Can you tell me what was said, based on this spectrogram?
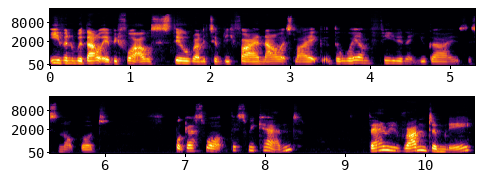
even without it, before I was still relatively fine. Now it's like the way I'm feeling it, you guys, it's not good. But guess what? This weekend, very randomly,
